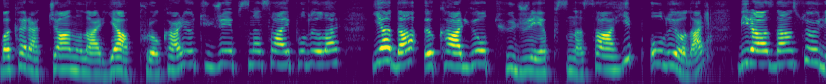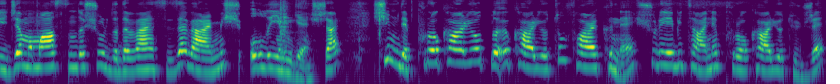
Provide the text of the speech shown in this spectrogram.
bakarak canlılar ya prokaryot hücre yapısına sahip oluyorlar ya da ökaryot hücre yapısına sahip oluyorlar. Birazdan söyleyeceğim ama aslında şurada da ben size vermiş olayım gençler. Şimdi prokaryotla ökaryotun farkı ne? Şuraya bir tane prokaryot hücre,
